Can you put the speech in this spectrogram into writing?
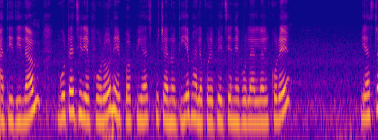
আর দিয়ে দিলাম গোটা জিরে ফোড়ন, এরপর পেঁয়াজ কুচানো দিয়ে ভালো করে ভেজে নেব লাল লাল করে। পেঁয়াজটা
